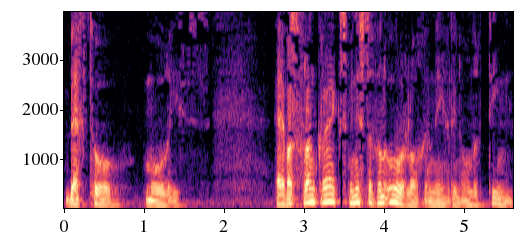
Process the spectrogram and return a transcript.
Berthaud, Maurice. Hij was Frankrijks minister van Oorlog in 1910.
